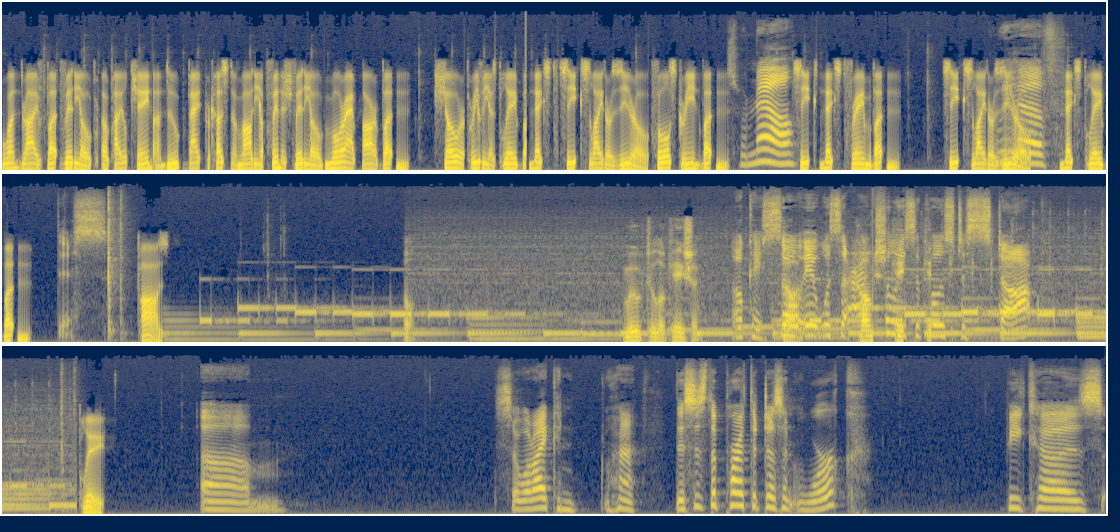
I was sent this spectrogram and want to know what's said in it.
OneDrive but video. Compile chain undo back custom audio finish video more app bar button. Show or previous play but next seek slider zero full screen button. So now Seek next frame button. Seek slider zero. Next play button. this. Pause. Move to location. Okay, so Stop. it was actually supposed to stop. Play. Um. So what I can, huh, this is the part that doesn't work, because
